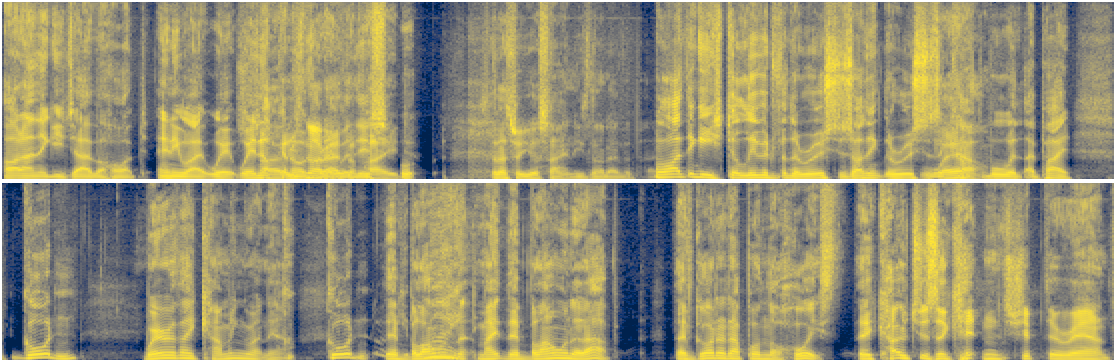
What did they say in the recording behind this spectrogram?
i don't think he's overhyped anyway we're, we're not going to agree with this. So that's what you're saying. He's not overpaid. well i think he's delivered for the roosters i think the roosters are comfortable with what they paid gordon Where are they coming right now? gordon They're blowing mate, it, mate. They're blowing it up. They've got it up on the hoist. Their coaches are getting shipped around.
